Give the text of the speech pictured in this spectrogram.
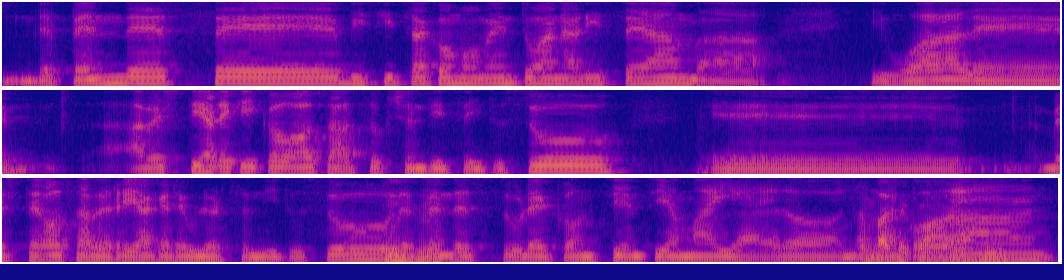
depende ze bizitzako momentuan ari zean, ba, igual, e, abestiarekiko gauza batzuk sentitzen dituzu, e, beste gauza berriak ere ulertzen dituzu, Mhm. depende zure kontzientzia maila edo Zenbatekoa, dan.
